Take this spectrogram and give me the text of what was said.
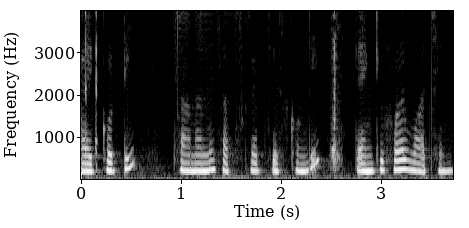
లైక్ కొట్టి ఛానల్ని సబ్స్క్రైబ్ చేసుకోండి. Thank you for watching.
